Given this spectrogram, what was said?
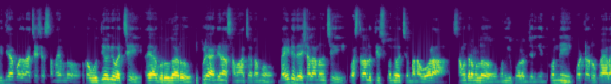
విద్యా బోధన చేసే సమయంలో ఒక ఉద్యోగి వచ్చి అయ్యా గురువు గారు ఇప్పుడే అందిన సమాచారము బయటి దేశాల నుంచి వస్త్రాలు తీసుకొని వచ్చే మన ఓడ సముద్రంలో మునిగిపోవడం జరిగింది. కొన్ని కోట్ల రూపాయల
